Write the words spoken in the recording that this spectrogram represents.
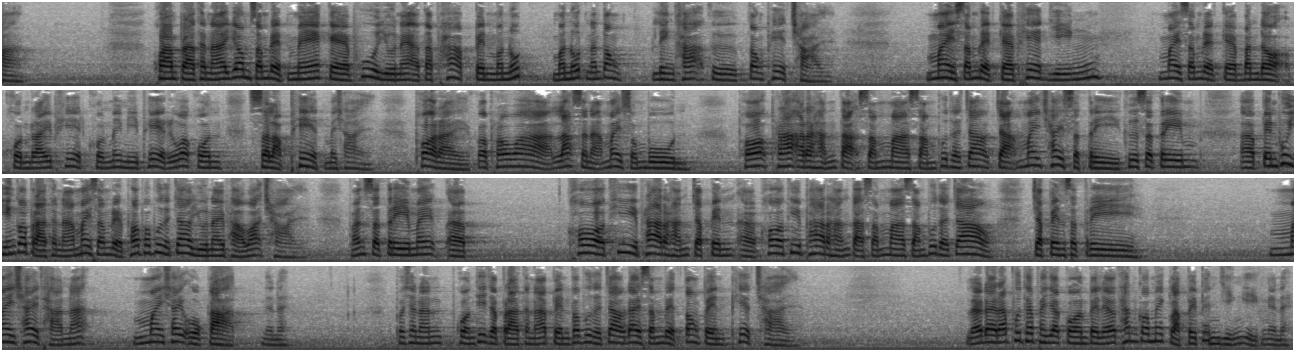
ความปรารถนาย่อมสำเร็จแม้แก่ผู้อยู่ในอัตภาพเป็นมนุษย์ มนุษย์นั้นต้องลิงคะคือต้องเพศชาย ไม่สำเร็จแก่เพศหญิง ไม่สำเร็จแก่บัณเฑาะก์คนไร้เพศ คนไม่มีเพศ หรือว่าคนสลับเพศไม่ใช่ เพราะอะไรก็เพราะว่าลักษณะไม่สมบูรณ์ เพราะพระอรหันตสัมมาสัมพุทธเจ้าจะไม่ใช่สตรี คือสตรีเป็นผู้หญิงก็ปรารถนาไม่สำเร็จ เพราะพระพุทธเจ้าอยู่ในภาวะชายพันสตรีไม่ข้อที่พระอรหันต์จะเป็นข้อที่พระอรหันตสัมมาสัมพุทธเจ้า จะเป็นสตรีไม่ใช่ฐานะ ไม่ใช่โอกาส เนี่ยนะเพราะฉะนั้นคนที่จะปรารถนาเป็นพระพุทธเจ้าได้สำเร็จต้องเป็นเพศชาย แล้วได้รับพุทธพยากรไปแล้วท่านก็ไม่กลับไปเป็นหญิงอีกเนี่ยนะ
